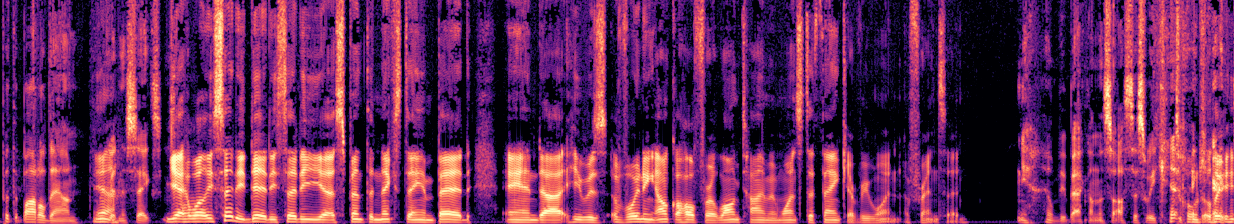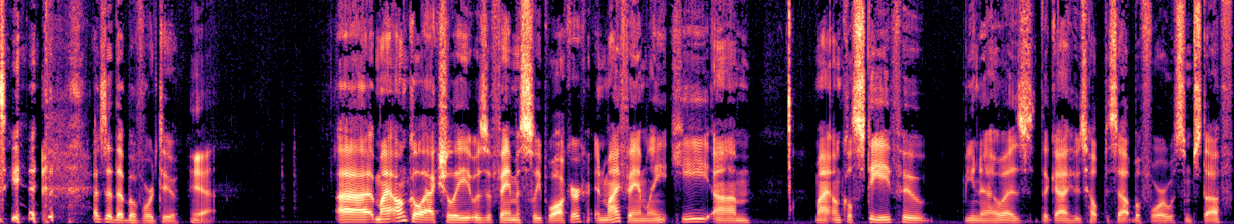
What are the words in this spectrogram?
Put the bottle down. For Yeah. goodness sakes. Yeah, well, he said he did. He said he uh, spent the next day in bed and uh, he was avoiding alcohol for a long time and wants to thank everyone, a friend said. Yeah, he'll be back on the sauce this weekend. Totally. I've said that before too. Yeah. Uh, my uncle actually was a famous sleepwalker in my family. He, um, my uncle Steve, who you know as the guy who's helped us out before with some stuff,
